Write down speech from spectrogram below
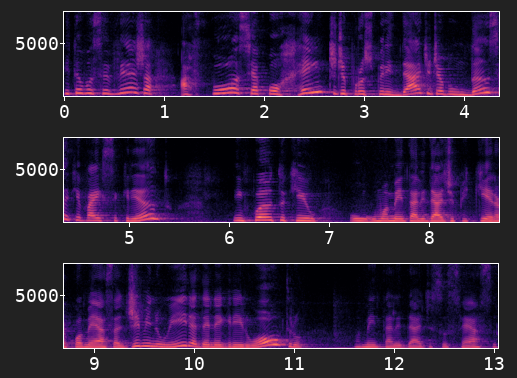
Então você veja a força e a corrente de prosperidade de abundância que vai se criando, enquanto que o, uma mentalidade pequena começa a diminuir a denegrir o outro, uma mentalidade de sucesso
